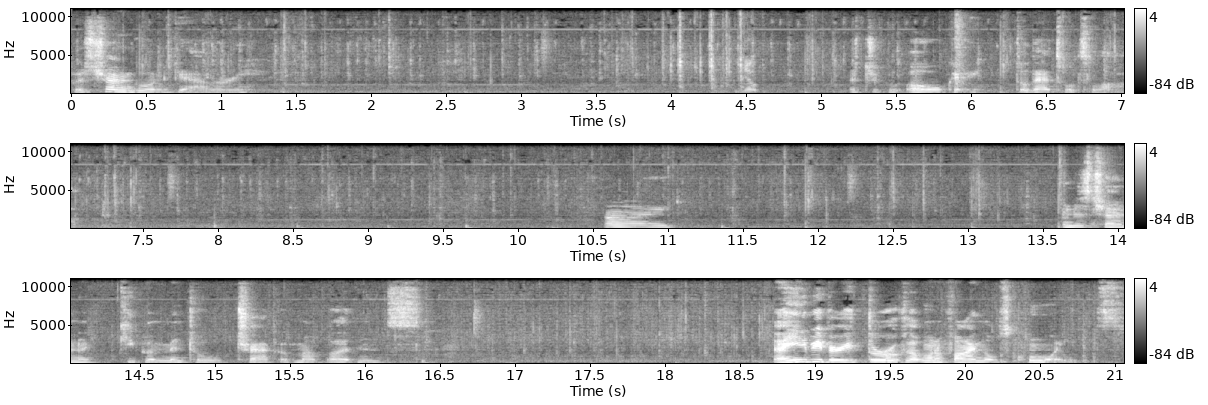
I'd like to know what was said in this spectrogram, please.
Let's try and go in the gallery. Nope. Electrical. Oh, okay. So that's what's locked. I. I'm just trying to keep a mental track of my buttons. I need to be very thorough because I want to find those coins.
